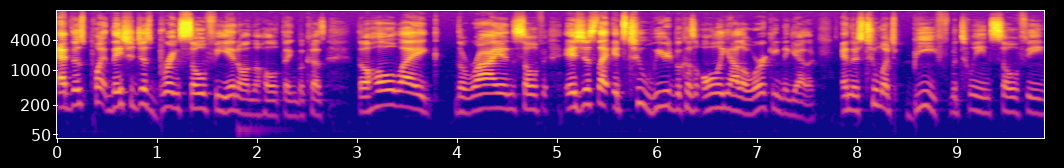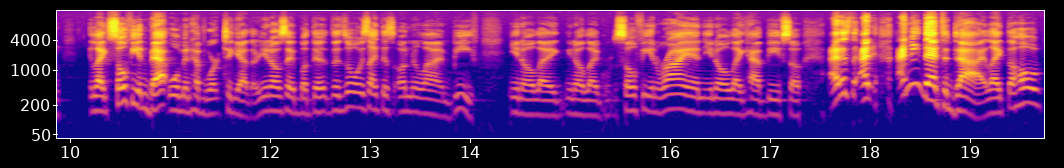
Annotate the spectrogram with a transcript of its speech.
at this point they should just bring Sophie in on the whole thing because the whole like the Ryan Sophie it's just like it's too weird because all of y'all are working together and there's too much beef between Sophie like Sophie and Batwoman have worked together, you know, say, but there, there's always like this underlying beef, you know, like you know, like Sophie and Ryan, you know, like have beef. So I just I, I need that to die. Like the whole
